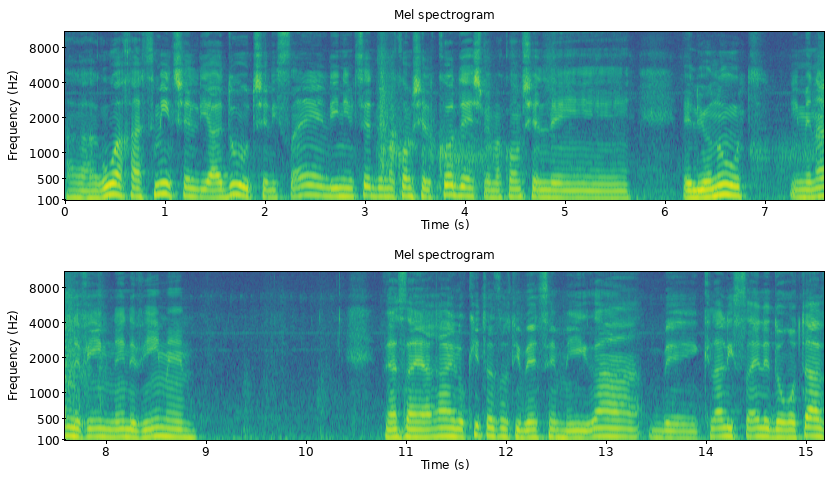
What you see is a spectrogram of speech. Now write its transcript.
הרוח העצמית של יהדות, של ישראל, היא נמצאת במקום של קודש, במקום של אה, עליונות, אם אינם נביאים, בני נביאים הם. ואז ההערה האלוקית הזאת היא בעצם מאירה בכלל ישראל לדורותיו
